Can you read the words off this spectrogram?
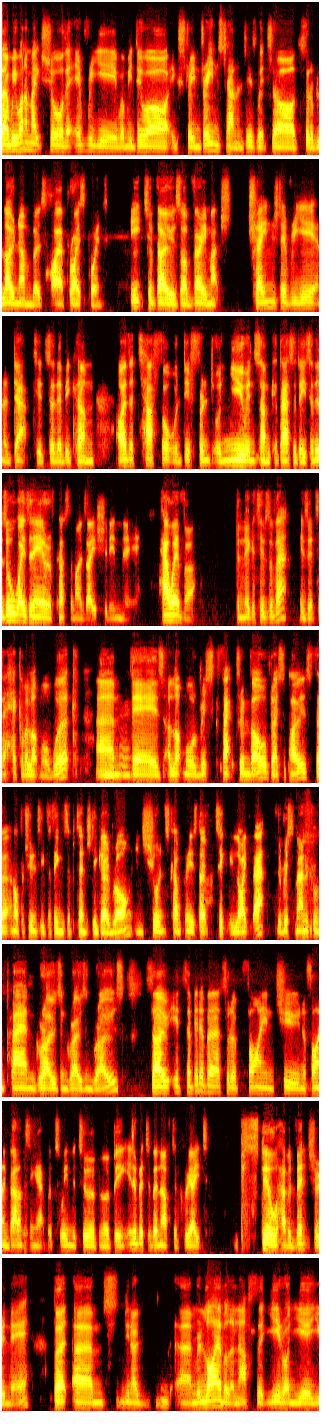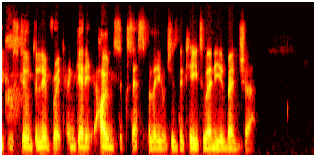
So we want to make sure that every year when we do our extreme dreams challenges, which are sort of low numbers, higher price point, each of those are very much changed every year and adapted so they become either tougher or different or new in some capacity. So there's always an air of customization in there. However, the negatives of that is it's a heck of a lot more work. Um, mm-hmm. There's a lot more risk factor involved, I suppose, for an opportunity for things to potentially go wrong. Insurance companies don't particularly like that. The risk management plan grows and grows and grows. So it's a bit of a sort of fine tune, a fine balancing act between the two of them of being innovative enough to create, still have adventure in there, but um, you know, um, reliable enough that year on year you can still deliver it and get it home successfully, which is the key to any adventure.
